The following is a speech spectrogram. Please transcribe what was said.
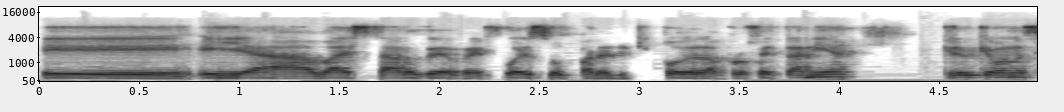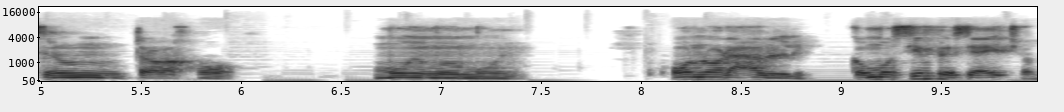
Eh, ella va a estar de refuerzo para el equipo de la Profetania. Creo que van a hacer un trabajo muy, muy, muy honorable, como siempre se ha hecho.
